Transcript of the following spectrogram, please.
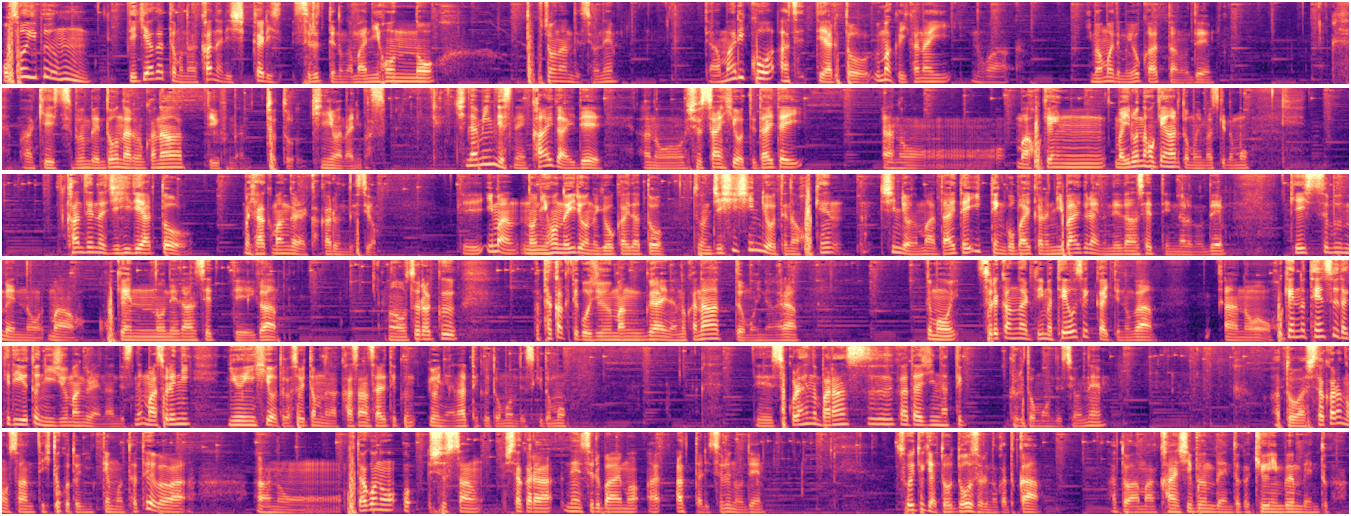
遅い分出来上がったものがかなりしっかりするっていうのがまあ日本の特徴なんですよね。であまりこう焦ってやるとうまくいかないのは今までもよくあったのでまあ形質分娩どうなるのかなっていうふうなちょっと気にはなりますちなみにですね海外であの出産費用って大体あのまあ保険まあいろんな保険あると思いますけども完全な自費でやると、ま、100万ぐらいかかるんですよ。で今の日本の医療の業界だとその自費診療っていうのは保険診療のまあ大体1.5倍から2倍ぐらいの値段設定になるので形質分娩のま保険の値段設定が、まあ、おそらく高くて50万ぐらいなのかなって思いながらでもそれ考えると今帝王切開っていうのがあの保険の点数だけで言うと20万ぐらいなんですね。まあそれに入院費用とかそういったものが加算されていくようにはなってくると思うんですけどもでそこら辺のバランスが大事になってくると思うんですよね。あとは下からのお産って一言に言っても例えばあの双子の出産下からねする場合もあったりするのでそういう時はどうするのかとかあとはまあ監視分娩とか吸引分娩とか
